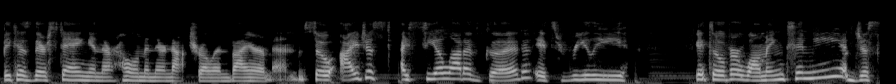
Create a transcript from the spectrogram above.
because they're staying in their home in their natural environment. So I just I see a lot of good. It's really it's overwhelming to me just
